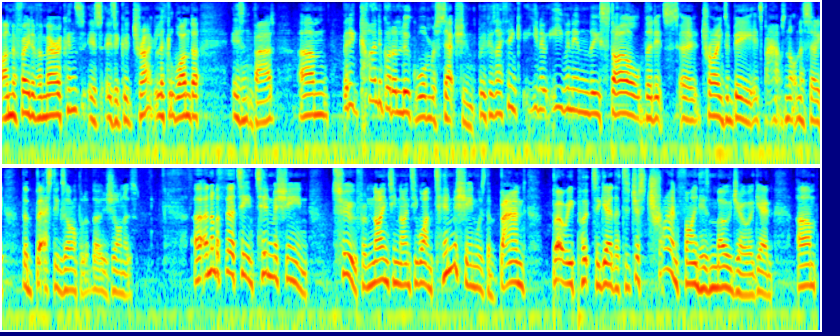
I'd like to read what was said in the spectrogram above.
I'm Afraid of Americans is is a good track. Little Wonder isn't bad. Um, but it kind of got a lukewarm reception because I think, you know, even in the style that it's uh, trying to be, it's perhaps not necessarily the best example of those genres. Uh, at number 13, Tin Machine 2 from 1991. Tin Machine was the band Bowie put together to just try and find his mojo again. Um,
